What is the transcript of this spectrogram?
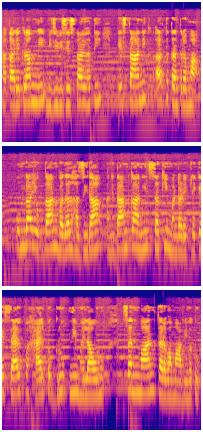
આ કાર્યક્રમની બીજી વિશેષતા હતી કે સ્થાનિક અર્થતંત્રમાં ઉમદા યોગદાન બદલ હઝીરા અને દામકાની સખી મંડળ એટલે કે સેલ્ફ હેલ્પ ગ્રુપની મહિલાઓનું સન્માન કરવામાં આવ્યું હતું.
